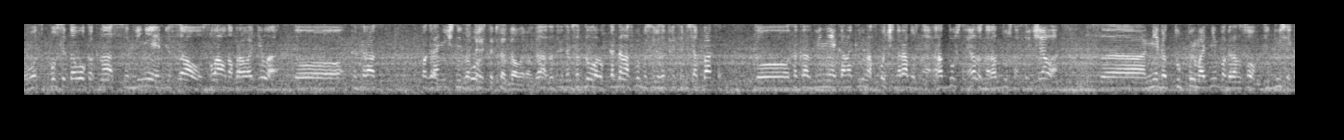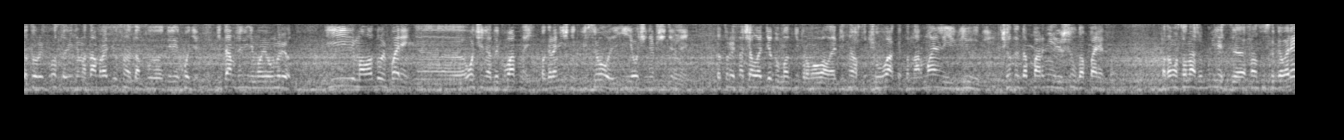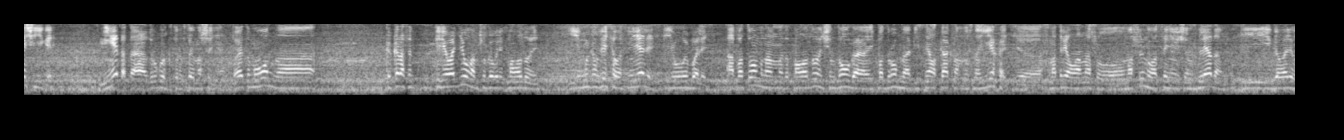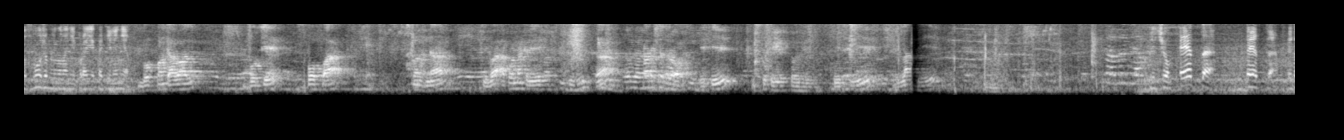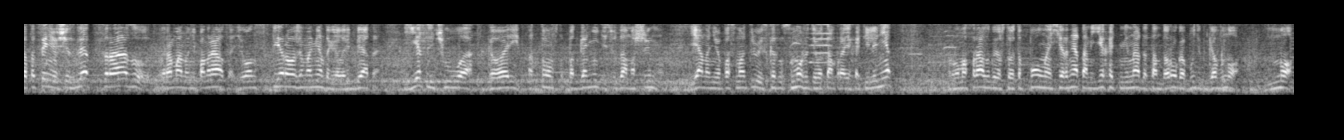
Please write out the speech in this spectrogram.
Вот после того, как нас Гвинея-Бисау славно проводила, то как раз пограничный За пост 350 долларов, да? Да, за 350 долларов. Когда нас выпустили за 350 баксов, то как раз Гвинея Конакри нас очень радужно, радушно, не радужно, радушно встречала с э, мега тупым одним погранцом, дедусей, который просто, видимо, там родился на этом п- переходе, и там же, видимо, и умрет. И молодой парень, э, очень адекватный, пограничник веселый и очень общительный, который сначала деду мозги промывал и объяснял, что чувак, это нормальные визы, блин. Что ты до парней решил допариться? Потому что у нас же есть э, французскоговорящий Игорь. Не этот, а другой, который в той машине. Поэтому он а, как раз и переводил нам, что говорит молодой. И мы весело смеялись и улыбались. А потом нам этот молодой очень долго и подробно объяснял, как нам нужно ехать. э, Смотрел на нашу машину оценивающим взглядом и говорил, сможем ли мы на ней проехать или нет. Beaufort, Cavale, Bouquet, Spofa, Fontenay, tu vas à Conakry. Hein? Хорошая дорога. Ici, ici, là. Причем это, это, этот оценивающий взгляд сразу Роману не понравился. И он с первого же момента говорил, ребята, если чувак говорит о том, что подгоните сюда машину, я на нее посмотрю и скажу, сможете вы там проехать или нет, Рома сразу говорил, что это полная херня, там ехать не надо, там дорога будет говно. Но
